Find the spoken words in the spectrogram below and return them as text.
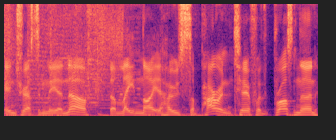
Interestingly enough, the late night host's apparent tiff with Brosnan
